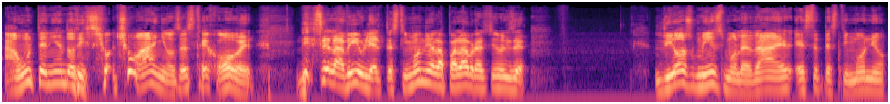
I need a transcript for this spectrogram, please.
aún teniendo 18 años, este joven, dice la Biblia, el testimonio de la palabra del Señor dice, Dios mismo le da e-, este testimonio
